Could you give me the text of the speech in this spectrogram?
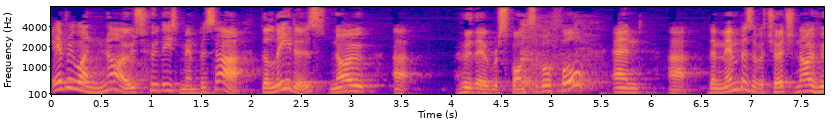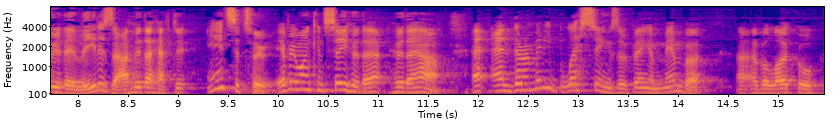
everyone knows who these members are. The leaders know uh, who they're responsible for, and uh, the members of a church know who their leaders are, who they have to answer to. Everyone can see who they are. Who they are. And, and there are many blessings of being a member uh, of a local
